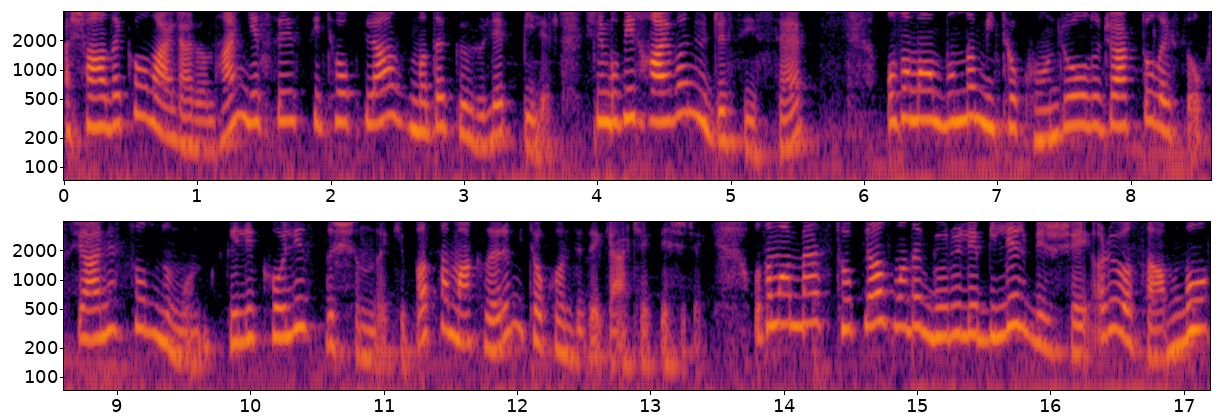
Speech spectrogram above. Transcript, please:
aşağıdaki olaylardan hangisi sitoplazmada görülebilir? Şimdi bu bir hayvan hücresi ise o zaman bunda mitokondri olacak. Dolayısıyla oksijenli solunumun glikoliz dışındaki basamakları mitokondride gerçekleşecek. O zaman ben sitoplazmada görülebilir bir şey arıyorsam bu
